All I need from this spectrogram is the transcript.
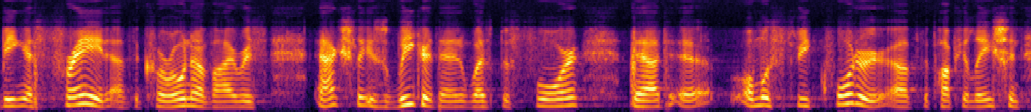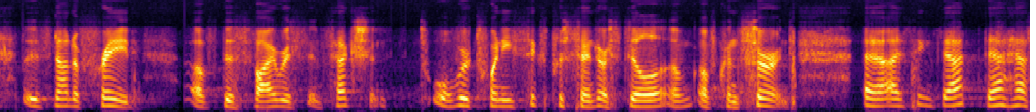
being afraid of the coronavirus actually is weaker than it was before, that uh, almost three quarter of the population is not afraid of this virus infection. Over 26% are still of, of concerned. Uh, I think that that has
